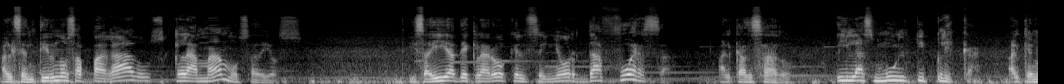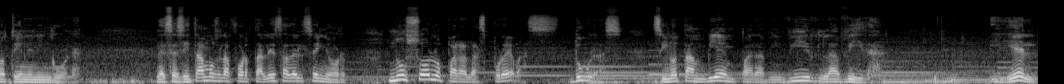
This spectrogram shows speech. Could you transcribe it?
Al sentirnos apagados, clamamos a Dios. Isaías declaró que el Señor da fuerza al cansado y las multiplica al que no tiene ninguna. Necesitamos la fortaleza del Señor no solo para las pruebas duras, sino también para vivir la vida. Y Él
